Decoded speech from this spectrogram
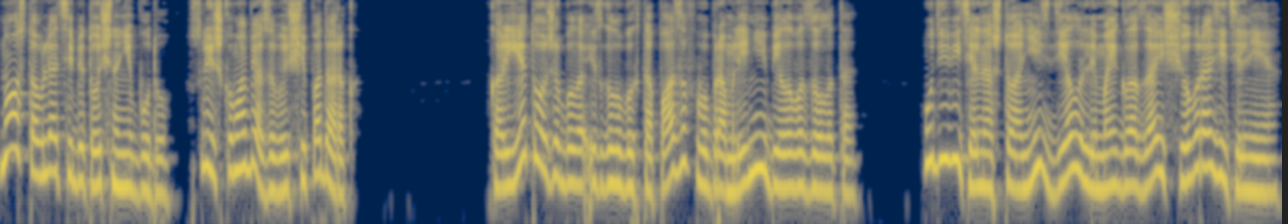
но оставлять себе точно не буду. Слишком обязывающий подарок. Колье тоже было из голубых топазов в обрамлении белого золота. Удивительно, что они сделали мои глаза еще выразительнее.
